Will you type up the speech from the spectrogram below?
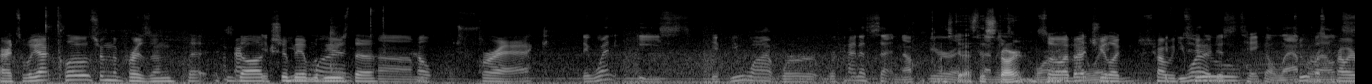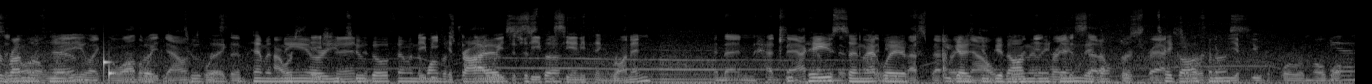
All right, so we got clothes from the prison that Okay. dog If should be you able to use want, to um, help track. They went east. If you want, we're we're kind of setting up here. Let's do- at let's just start. So I the bet you highway. like probably if you two. want to just take a lap two of us around probably run Sonora with Way, him, like go all the way down two, towards like the him and power me, or station, you two go with him and maybe one of us hit the highway to see if you see anything running, and then head keep back. pace, I mean, and that'd that way be if you right guys now. do get on getting ready anything, to they set up don't for a just track, take so off we're on gonna be a us. few before we're mobile. Yeah.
